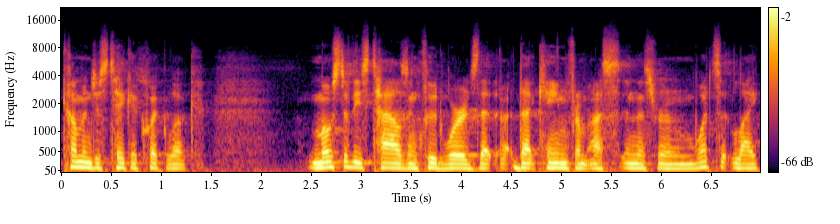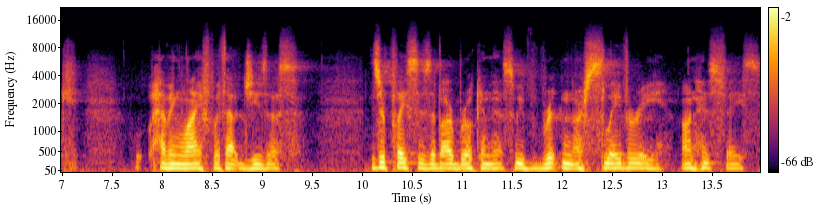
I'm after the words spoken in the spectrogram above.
come and just take a quick look. Most of these tiles include words that, that came from us in this room. What's it like having life without Jesus? These are places of our brokenness. We've written our slavery on his face.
